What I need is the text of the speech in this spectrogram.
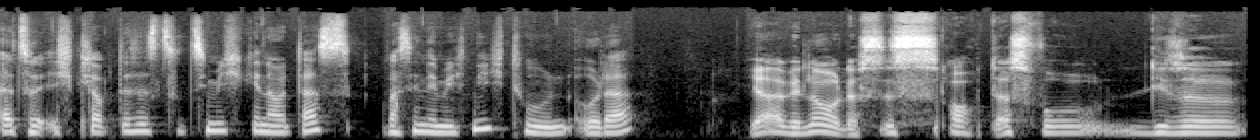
Also ich glaube, das ist so ziemlich genau das, was sie nämlich nicht tun, oder? Ja, genau. Das ist auch das, wo diese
